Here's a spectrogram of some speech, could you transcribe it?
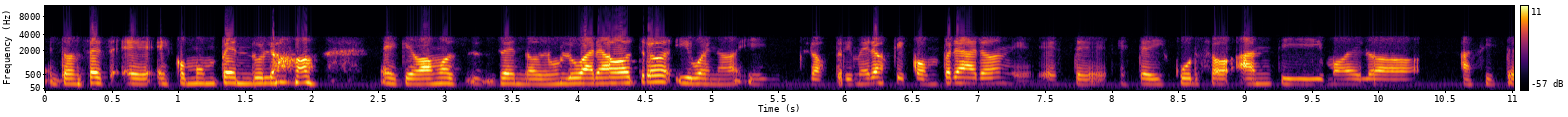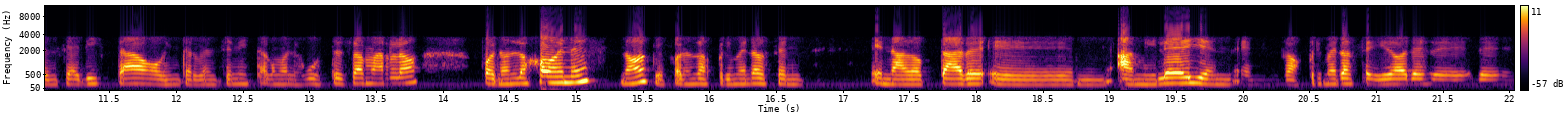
Entonces eh, es como un péndulo eh, que vamos yendo de un lugar a otro y bueno, y los primeros que compraron este, este discurso anti-modelo asistencialista o intervencionista, como les guste llamarlo, fueron los jóvenes, ¿no? que fueron los primeros en, en adoptar eh, a mi ley, en, los primeros seguidores de,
